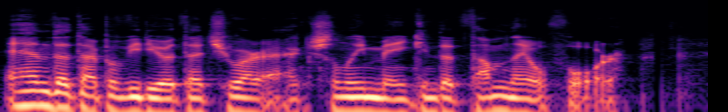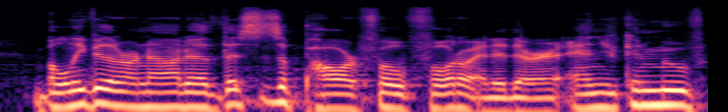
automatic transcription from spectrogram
and the type of video that you are actually making the thumbnail for. Believe it or not, uh, this is a powerful photo editor and you can move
